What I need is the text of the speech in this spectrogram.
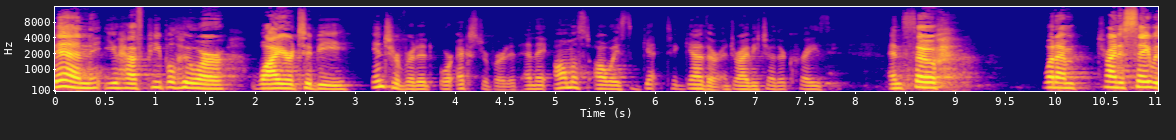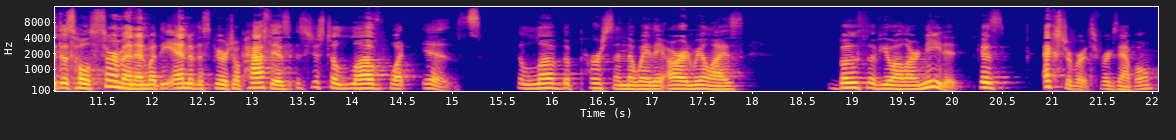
Then you have people who are wired to be introverted or extroverted, and they almost always get together and drive each other crazy. And so, what I'm trying to say with this whole sermon and what the end of the spiritual path is, is just to love what is to love the person the way they are and realize both of you all are needed. Because extroverts, for example,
